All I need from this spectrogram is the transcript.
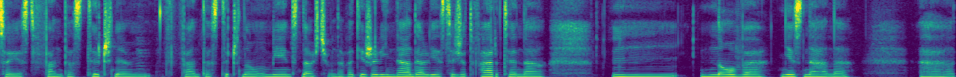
co jest fantastycznym, fantastyczną umiejętnością, nawet jeżeli nadal jesteś otwarty na mm, nowe, nieznane, e,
